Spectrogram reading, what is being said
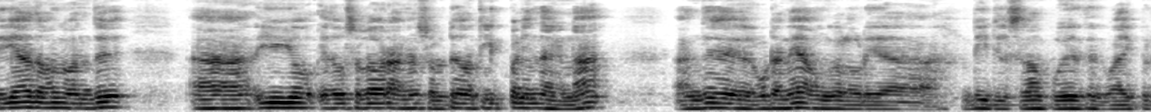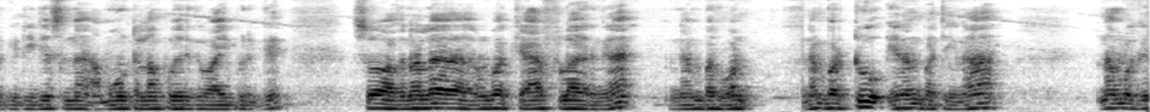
தெரியாதவங்க வந்து ஐயோ ஏதோ சொல்ல வராங்கன்னு சொல்லிட்டு அவங்க கிளிக் பண்ணியிருந்தாங்கன்னா வந்து உடனே அவங்களுடைய டீட்டெயில்ஸ்லாம் போயிருக்க வாய்ப்பு இருக்குது டீட்டெயில்ஸ்னு அமௌண்ட் எல்லாம் போயிருக்க வாய்ப்பு இருக்குது ஸோ அதனால் ரொம்ப கேர்ஃபுல்லாக இருங்க. நம்பர் ஒன் நம்பர் டூ என்னென்னு பார்த்தீங்கன்னா நமக்கு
